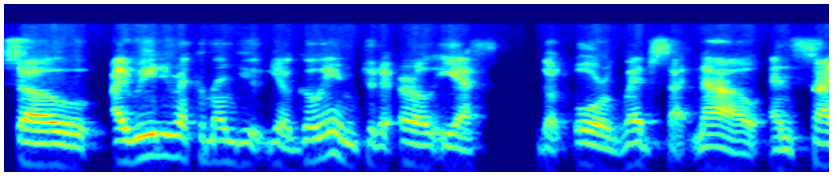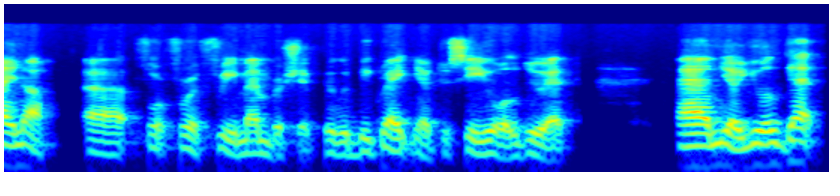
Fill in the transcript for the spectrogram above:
So I really recommend you, you know, go into the erlef.org website now and sign up uh, for, for a free membership. It would be great you know, to see you all do it and you know you'll get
